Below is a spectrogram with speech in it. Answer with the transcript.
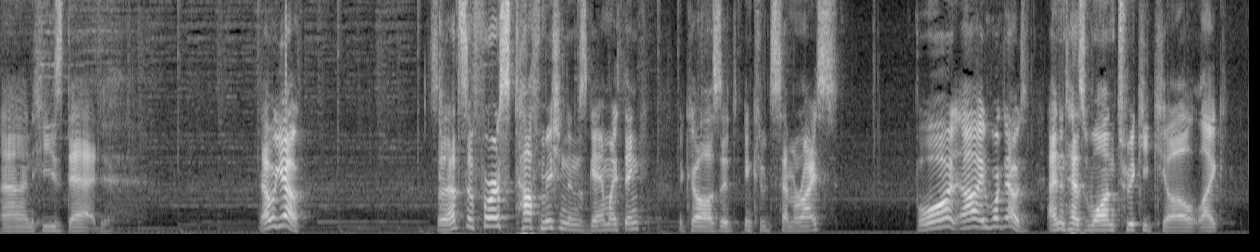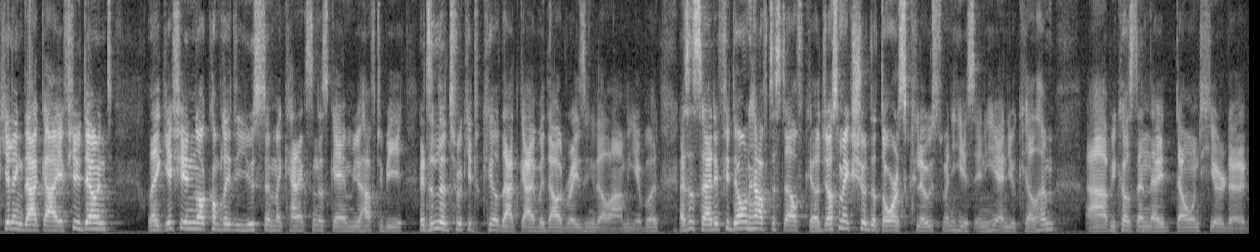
And he's dead. There we go. So that's the first tough mission in this game, I think, because it includes samurais. But uh, it worked out. And it has one tricky kill, like killing that guy. If you don't, like if you're not completely used to the mechanics in this game, you have to be, it's a little tricky to kill that guy without raising the alarm here. But as I said, if you don't have the stealth kill, just make sure the door is closed when he is in here and you kill him, uh, because then they don't hear the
